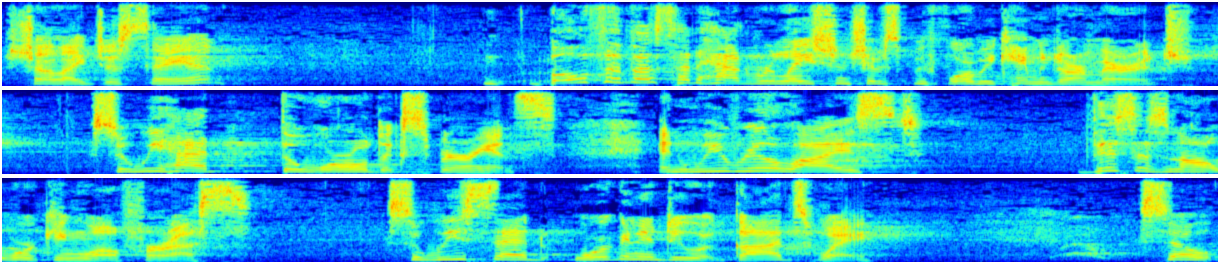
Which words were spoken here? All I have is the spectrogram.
shall I just say it? Both of us had had relationships before we came into our marriage. So we had the world experience. And we realized this is not working well for us. So we said, we're going to do it God's way. So,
